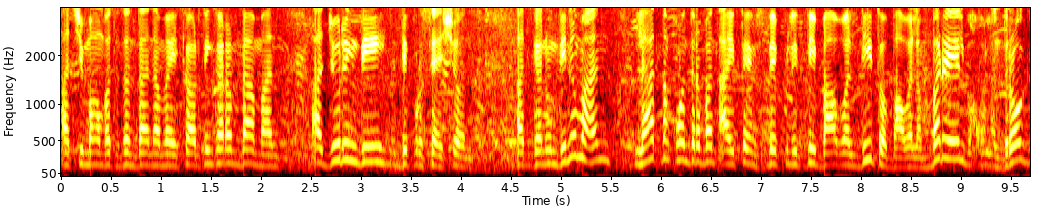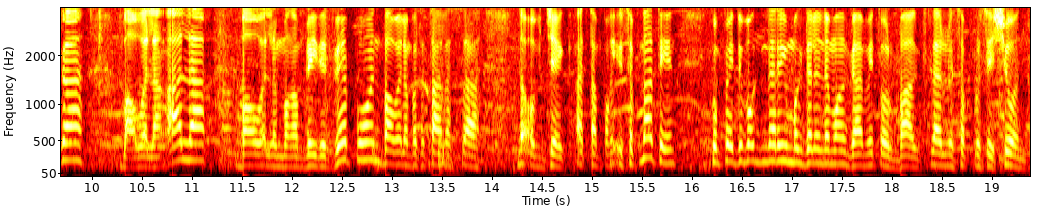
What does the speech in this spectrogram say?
at yung mga matatanda na may kaunting karamdaman uh, during the, the procession. At ganun din naman, lahat ng contraband items definitely bawal dito. Bawal ang baril, bawal ang droga, bawal ang alak, bawal ang mga bladed weapon, bawal ang matatalas na, na object. At ang pakiusap natin, kung pwede wag na rin magdala ng mga gamit or bags, lalo na sa prosesyon.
